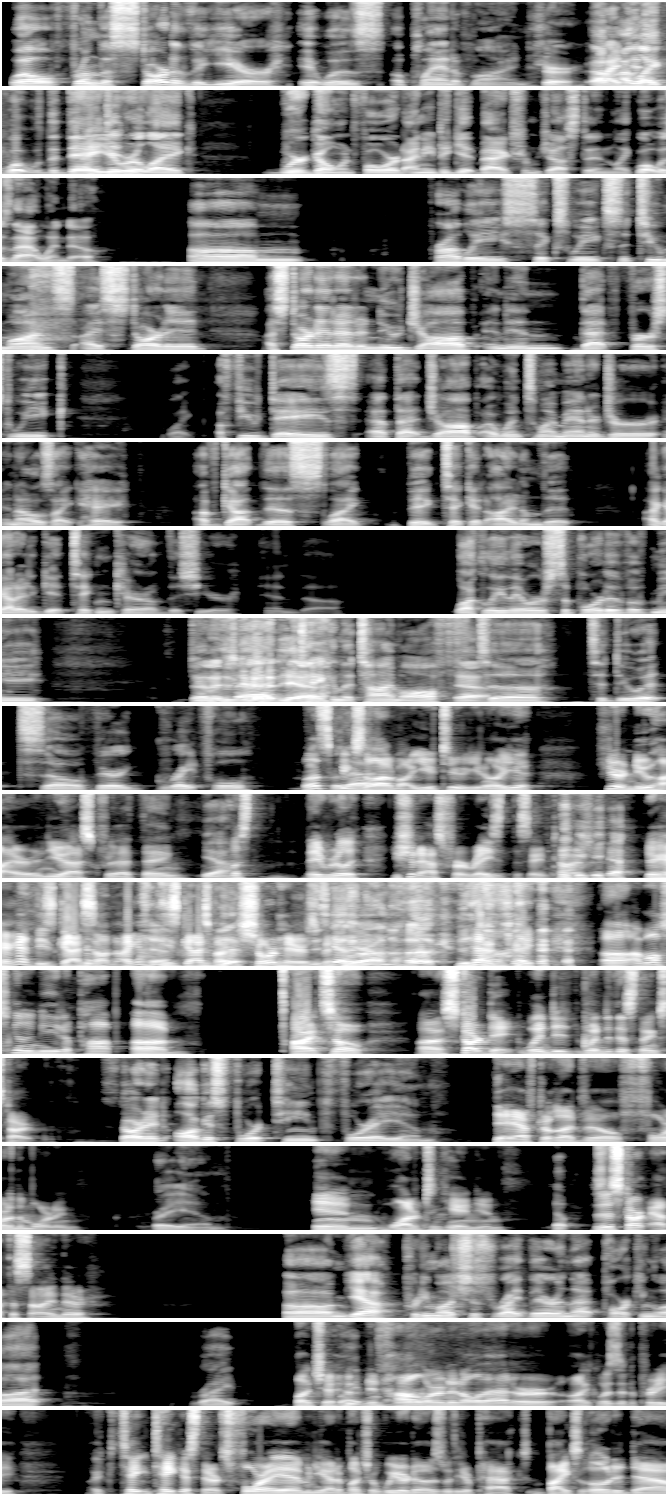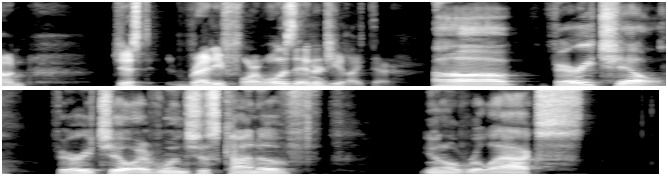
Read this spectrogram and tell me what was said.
Well, from the start of the year, it was a plan of mine. sure i, I I like what the day I you were like we're going forward. I need to get bags from Justin. Like, what was that window? Um, probably six weeks to two months. I started. I started at a new job, and in that first week, like a few days at that job, I went to my manager and I was like, "Hey, I've got this like big ticket item that I got to get taken care of this year." And uh, luckily, they were supportive of me doing is that, good, yeah. taking the time off Yeah. to to do it. So very grateful. Well, that speaks that. a lot about you too. You know, you if you're a new hire and you ask for that thing, Yeah. they must they really you should ask for a raise at the same time. Yeah. Like, I got these guys on. I got these guys by the short hairs. These man. guys are on the hook. yeah, like uh, I'm also gonna need a pop. Um, all right, so uh, start date. When did when did this thing start? Started August 14th, 4 a.m. Day after Leadville, four in the morning 4 a.m. in Waterton Canyon. Yep. Does it start at the sign there? Um, yeah, pretty much just right there in that parking lot. Right. Bunch of Right hooting and hollering and all that, or like was it a pretty like take take us there? It's 4 a.m. and you got a bunch of weirdos with your packs bikes loaded down, just ready for it. What was the energy like there? Uh, very chill. Very chill. Everyone's just kind of, you know, relaxed,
